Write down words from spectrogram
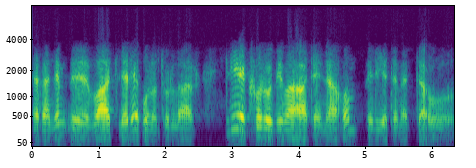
efendim e, vaatleri unuturlar. Liye kuru bima ateynahum ve liyetemetteu.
